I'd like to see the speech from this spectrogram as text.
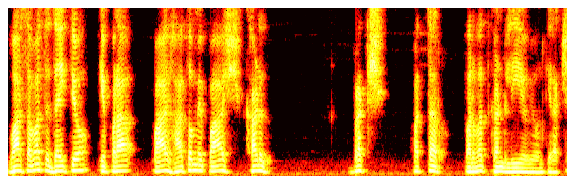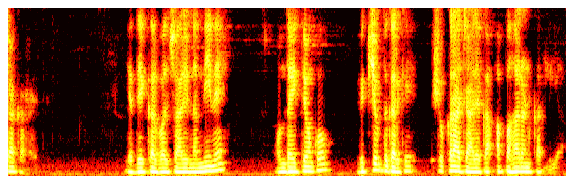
वहाँ समस्त दैत्यों के परा, पा, हाथों में पाश, खड़ग, वृक्ष, पत्थर पर्वत खंड लिए हुए उनकी रक्षा कर रहे थे। यह देखकर बलशाली नंदी ने उन दैत्यों को विक्षुब्ध करके शुक्राचार्य का अपहरण कर लिया।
